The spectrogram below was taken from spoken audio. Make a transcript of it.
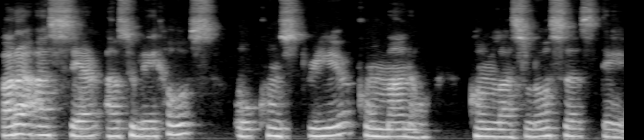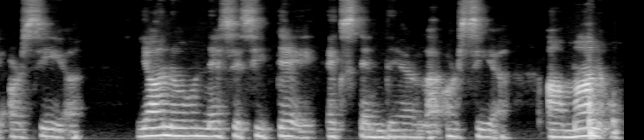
para hacer azulejos o construir con mano con las losas de arcilla. Ya no necesité extender la arcilla a mano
